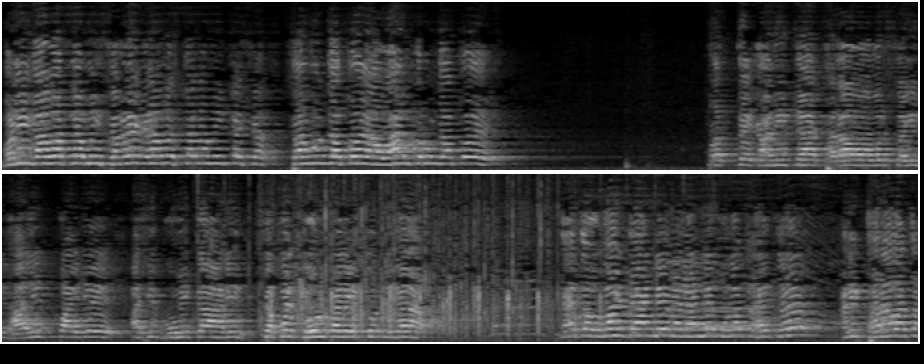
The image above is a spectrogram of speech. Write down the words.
मणी गावातल्या मी सगळे ग्रामस्थांना मी सांगून जातोय आवाहन करून जातोय. प्रत्येकाने त्या ठरावावर सही झालीच पाहिजे अशी भूमिका आणि शपथ घेऊन पाहिजे इथून निघा. नाही तर उघड दांडे दांडे बोलत राहायचं आणि ठरावाचा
